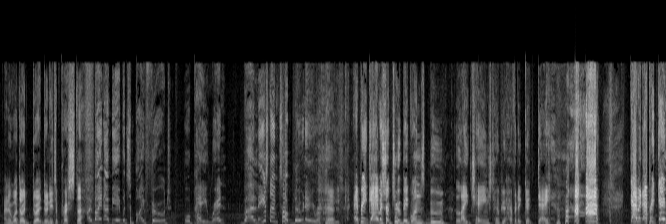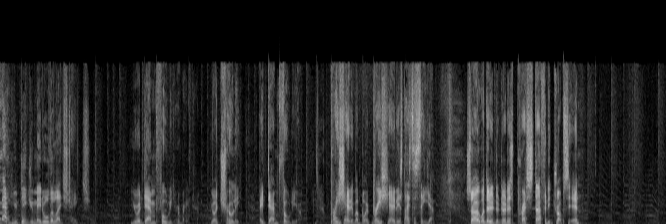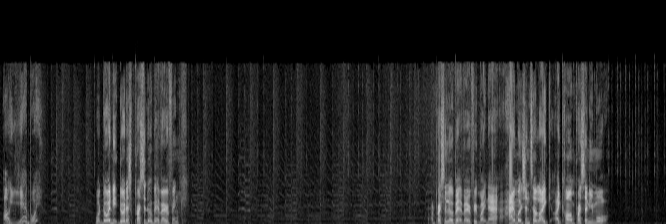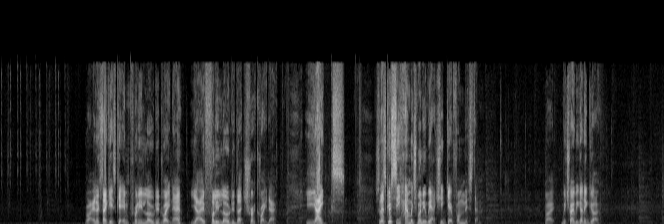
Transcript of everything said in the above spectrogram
And then what do I do? I, do I need to press stuff? I might not be able to buy food or pay rent, but at least I'm top donator of the week. Epic Gamers dropped two big ones. Boom. Light changed. Hope you're having a good day. damn it, Epic Gamer! You did. You made all the lights change. You're a damn folio right now. You are truly a damn folio. Appreciate it, my boy. Appreciate it. It's nice to see you. So, what do I do? Do I just press stuff and it drops it in? Oh, yeah, boy. What do I need? Do I just press a little bit of everything? I'm pressing a little bit of everything right now. How much until, like, I can't press any more? Right, it looks like it's getting pretty loaded right now. Yeah, I fully loaded that truck right now. Yikes. So let's go see how much money we actually get from this then. Right, which way we gotta go?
